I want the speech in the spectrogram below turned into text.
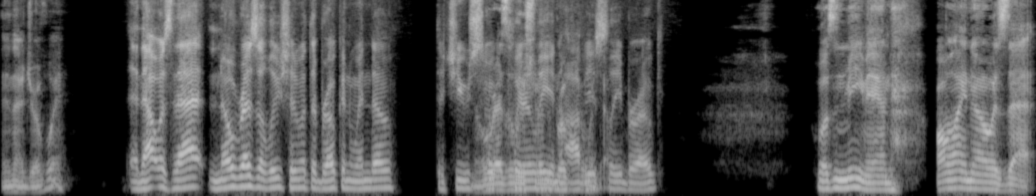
And I drove away. And that was that. No resolution with the broken window that you so clearly and obviously broke. Wasn't me, man. All I know is that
